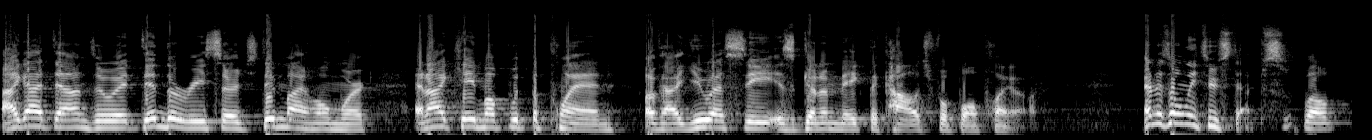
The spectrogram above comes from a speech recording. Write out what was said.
I got down to it, did the research, did my homework, and I came up with the plan of how USC is going to make the college football playoff. And it's only two steps. Well,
